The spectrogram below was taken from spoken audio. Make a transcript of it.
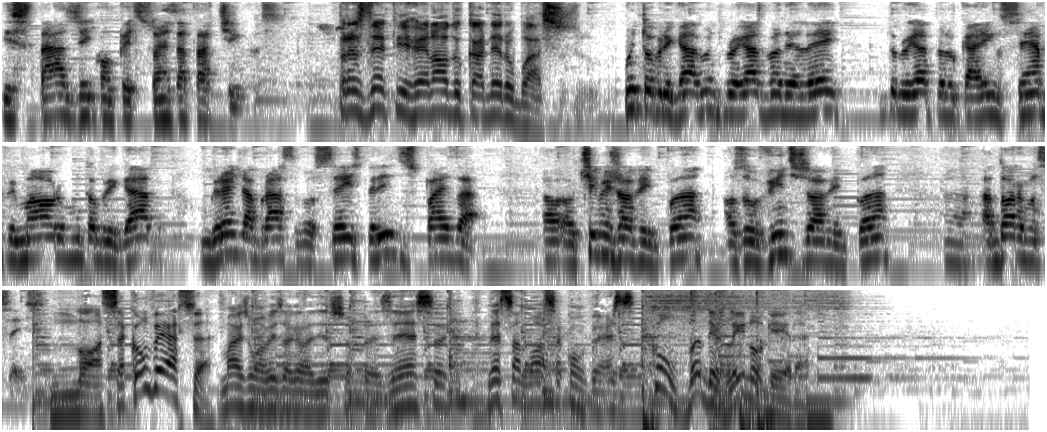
estados em competições atrativas. Presidente Reinaldo Carneiro Bastos. Muito obrigado, muito obrigado, Vanderlei. Muito obrigado pelo carinho sempre. Mauro, muito obrigado. Um grande abraço a vocês. Felizes pais a, ao, time Jovem Pan, aos ouvintes Jovem Pan. Uh, adoro vocês. Nossa conversa. Mais uma vez agradeço a sua presença nessa nossa conversa. Com Vanderlei Nogueira.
